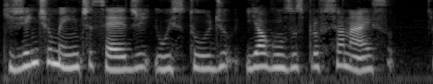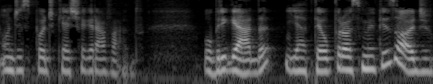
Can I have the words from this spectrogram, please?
que gentilmente cede o estúdio e alguns dos profissionais onde esse podcast é gravado. Obrigada e até o próximo episódio.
